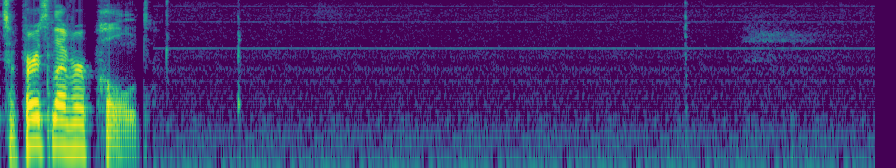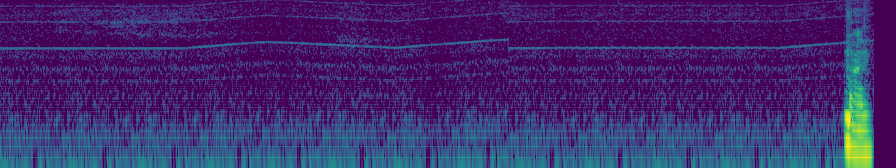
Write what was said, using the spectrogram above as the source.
Right, so first lever pulled. Come on.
